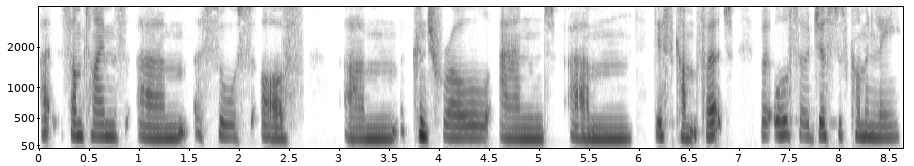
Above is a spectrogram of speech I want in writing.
uh, sometimes um, a source of um, control and um, discomfort, but also just as commonly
